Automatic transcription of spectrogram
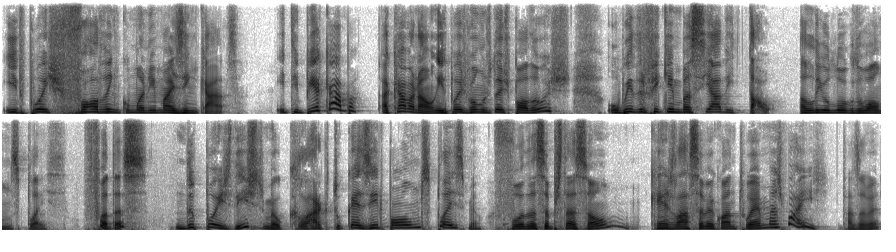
e depois fodem como animais em casa. E tipo, e acaba. Acaba não. E depois vão os dois para o duche, o vidro fica embaciado e tal. Ali o logo do Holmes Place. Foda-se. Depois disto, meu, claro que tu queres ir para o Holmes Place, meu. Foda-se a prestação, queres lá saber quanto é, mas vai. Estás a ver?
